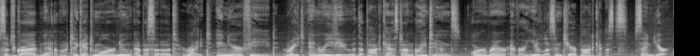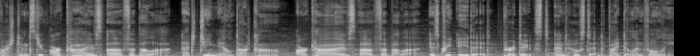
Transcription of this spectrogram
Subscribe now to get more new episodes right in your feed. Rate and review the podcast on iTunes or wherever you listen to your podcasts. Send your questions to archivesofabella at gmail.com. Archives of Fabella is created, produced, and hosted by Dylan Foley,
